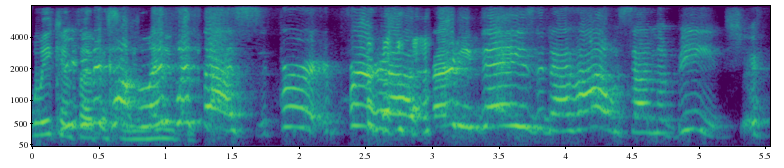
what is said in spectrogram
we can You're focus come live with us for for uh, 30 days in a house on the beach.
